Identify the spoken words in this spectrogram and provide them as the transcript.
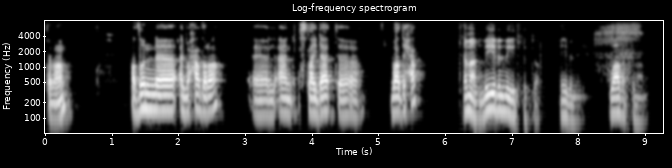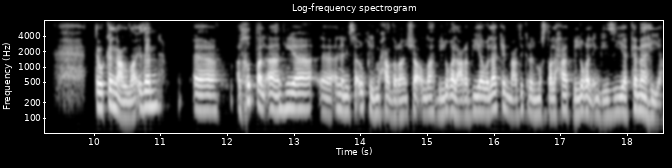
تمام. أظن المحاضرة آه، الآن سلايدات آه، واضحة. تمام. 100% دكتور. 100% واضح تماما. توكلنا على الله. إذا آه، الخطة الآن هي أنني سألقي المحاضرة إن شاء الله باللغة العربية ولكن مع ذكر المصطلحات باللغة الإنجليزية كما هي.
